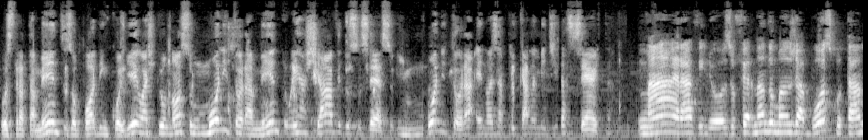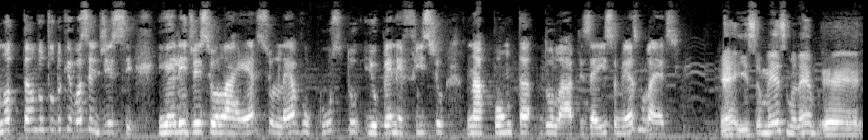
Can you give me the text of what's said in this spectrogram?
os tratamentos ou pode encolher. Eu acho que o nosso monitoramento é a chave do sucesso. E monitorar é nós aplicar na medida certa. Maravilhoso. O Fernando Manjabosco está anotando tudo que você disse. E ele disse: o Laércio leva o custo e o benefício na ponta do lápis. É isso mesmo, Laércio? É isso mesmo, né? É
